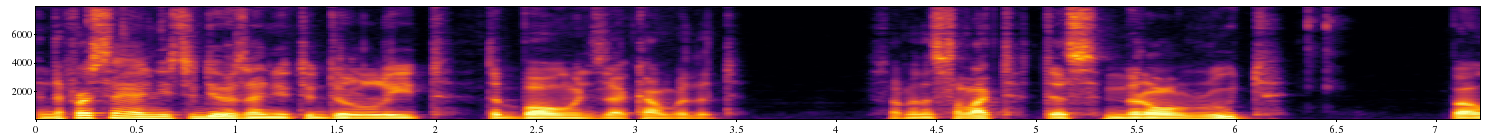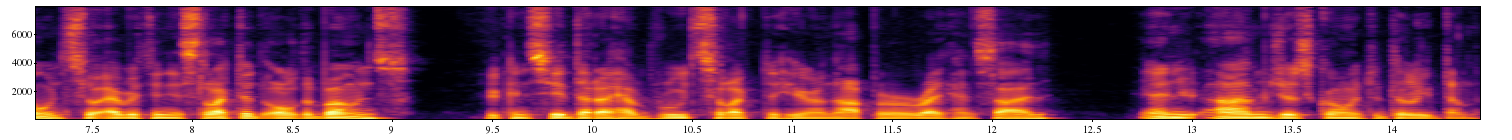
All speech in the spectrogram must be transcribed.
And the first thing I need to do is I need to delete the bones that come with it. So I'm going to select this middle root bone. So everything is selected, all the bones. You can see that I have root selected here on the upper right hand side. And I'm just going to delete them.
